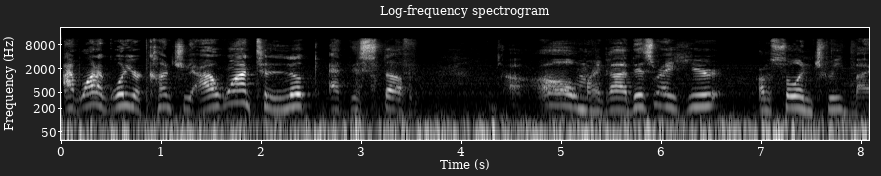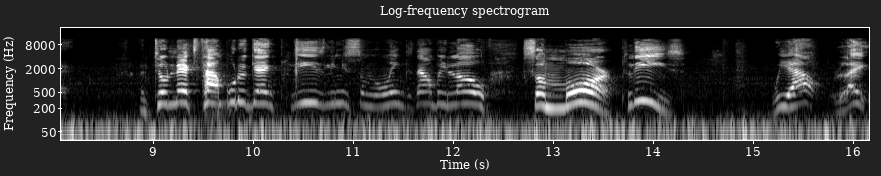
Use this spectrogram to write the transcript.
I want to go to your country. I want to look at this stuff. Oh my God, this right here, I'm so intrigued by it. Until next time, Buddha Gang, please leave me some links down below. Some more, please. We out late.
